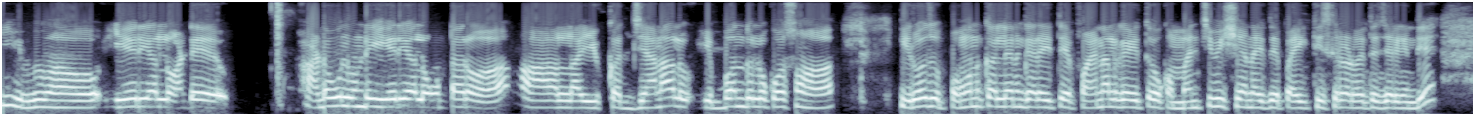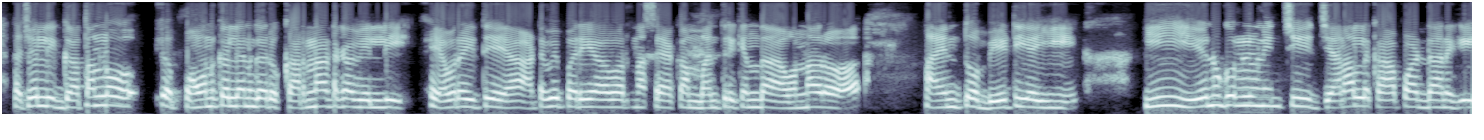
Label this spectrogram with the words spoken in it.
ఏరియాల్లో ఏరియాలో అంటే అడవులు ఉండే ఏరియాలో ఉంటారో వాళ్ళ యొక్క జనాలు ఇబ్బందుల కోసం ఈరోజు పవన్ కళ్యాణ్ గారు అయితే ఫైనల్గా అయితే ఒక మంచి విషయాన్ని అయితే పైకి తీసుకురావడం అయితే జరిగింది. యాక్చువల్లీ గతంలో పవన్ కళ్యాణ్ గారు కర్ణాటక వెళ్ళి ఎవరైతే అటవీ పర్యావరణ శాఖ మంత్రి కింద ఉన్నారో ఆయనతో భేటీ అయ్యి ఈ ఏనుగుల నుంచి జనాలను కాపాడడానికి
